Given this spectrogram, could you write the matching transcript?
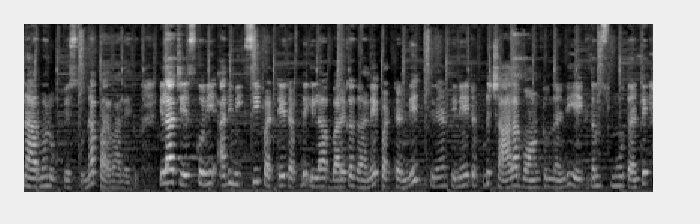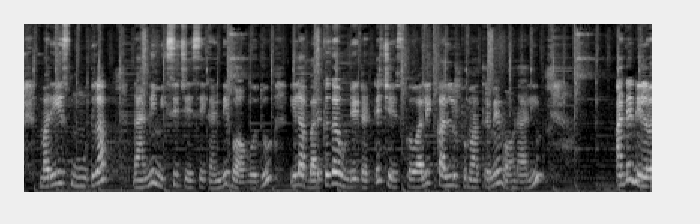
నార్మల్ ఉప్పు వేసుకున్నా పర్వాలేదు. ఇలా చేసుకొని అది మిక్సీ పట్టేటప్పుడు ఇలా బరకగానే పట్టండి. తిన తినేటప్పుడు చాలా బాగుంటుందండి. ఏకదం స్మూత్ అంటే మరీ స్మూత్గా దాన్ని మిక్సీ చేసేకండి. బాగోదు. ఇలా బరకగా ఉండేటట్టే చేసుకోవాలి. కల్లుప్పు మాత్రమే వాడాలి. అంటే నిల్వ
